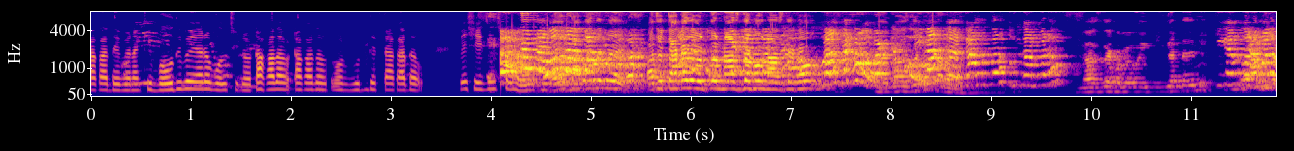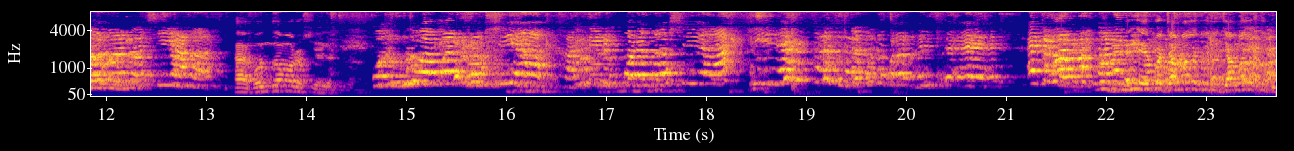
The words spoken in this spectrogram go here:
টাকা দেবে না কি বৌদিভাই আরও বলছিল টাকা দাও টাকা দাও তোমার বোনদের টাকা দাও। বেশ এই জিনিসটা আচ্ছা টাকা দেবে তোর নাচ দেখাও। নাচ দেখাও নাচ দেখাও হ্যাঁ, নাচ দেখাবে ওই কি গানটা জানি? কি গান আমার রসিয়া। হ্যাঁ বন্ধু আমার রসি হয়ে গেছে বন্ধু আমার রসিয়া খাটের উপরে বসিয়া কি এরপর জামালে কুদু জামালে কুদু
